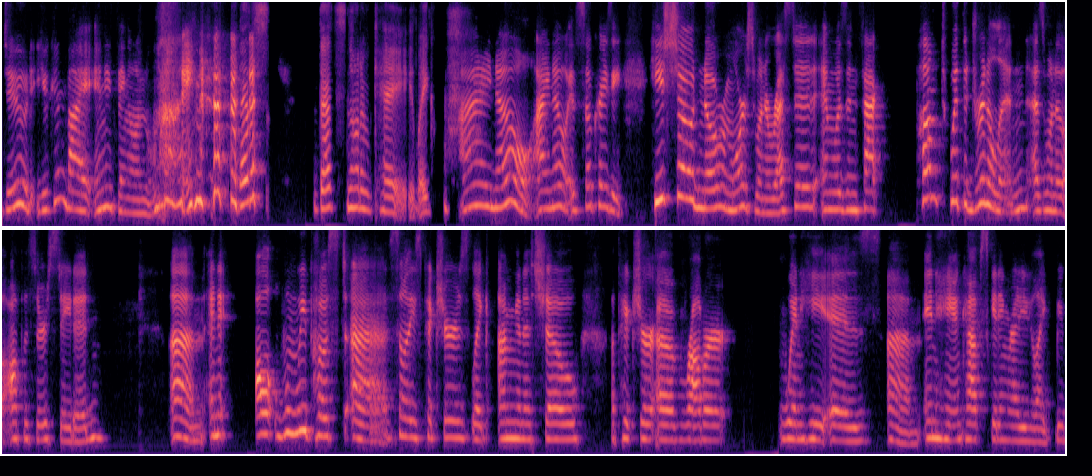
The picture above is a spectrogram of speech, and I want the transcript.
dude? You can buy anything online. That's that's not okay. Like I know, I know, it's so crazy. He showed no remorse when arrested and was in fact pumped with adrenaline, as one of the officers stated. Um, and it all when we post uh some of these pictures, like I'm gonna show a picture of Robert when he is um in handcuffs getting ready to like be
